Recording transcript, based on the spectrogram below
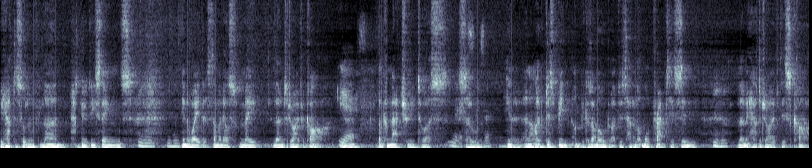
we have to sort of learn how to do these things Mm-hmm, in a way that someone else may learn to drive a car. know. Yes. that come naturally to us. Yes, so exactly. you know, and I've just been because I'm older. I've just had a lot more practice in Mm-hmm. learning how to drive this car.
